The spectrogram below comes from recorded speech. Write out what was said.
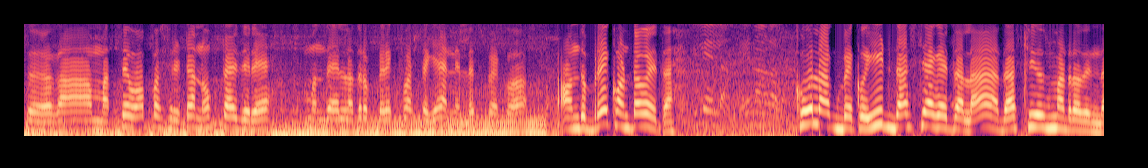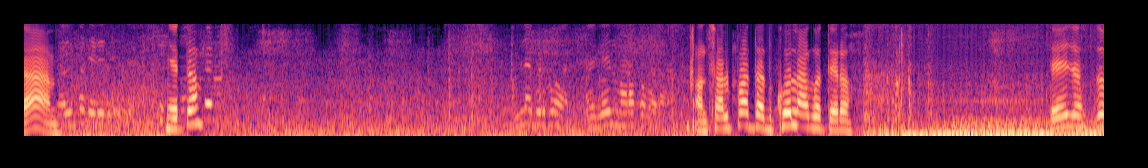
ಸೊ ಇವಾಗ ಮತ್ತೆ ವಾಪಸ್ ರಿಟರ್ನ್ ಹೋಗ್ತಾ ಇದ್ದೀರಿ. ಮುಂದೆ ಎಲ್ಲಾದರೂ ಬ್ರೇಕ್ಫಾಸ್ಟಿಗೆ ನಿಲ್ಲಿಸ್ಬೇಕು. ಒಂದು ಬ್ರೇಕ್ ಹೊಂಟೋಗೈತೆ. ಕೂಲ್ ಆಗಬೇಕು. ಈಟ್ ಜಾಸ್ತಿ ಆಗೈತಲ್ಲ ಜಾಸ್ತಿ ಯೂಸ್ ಮಾಡಿರೋದ್ರಿಂದ ಎತ್ತು? ಒಂದು ಸ್ವಲ್ಪ ಹೊತ್ತು ಅದು ಕೂಲ್ ಆಗುತ್ತಿರು ತೇಜಸ್ದು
